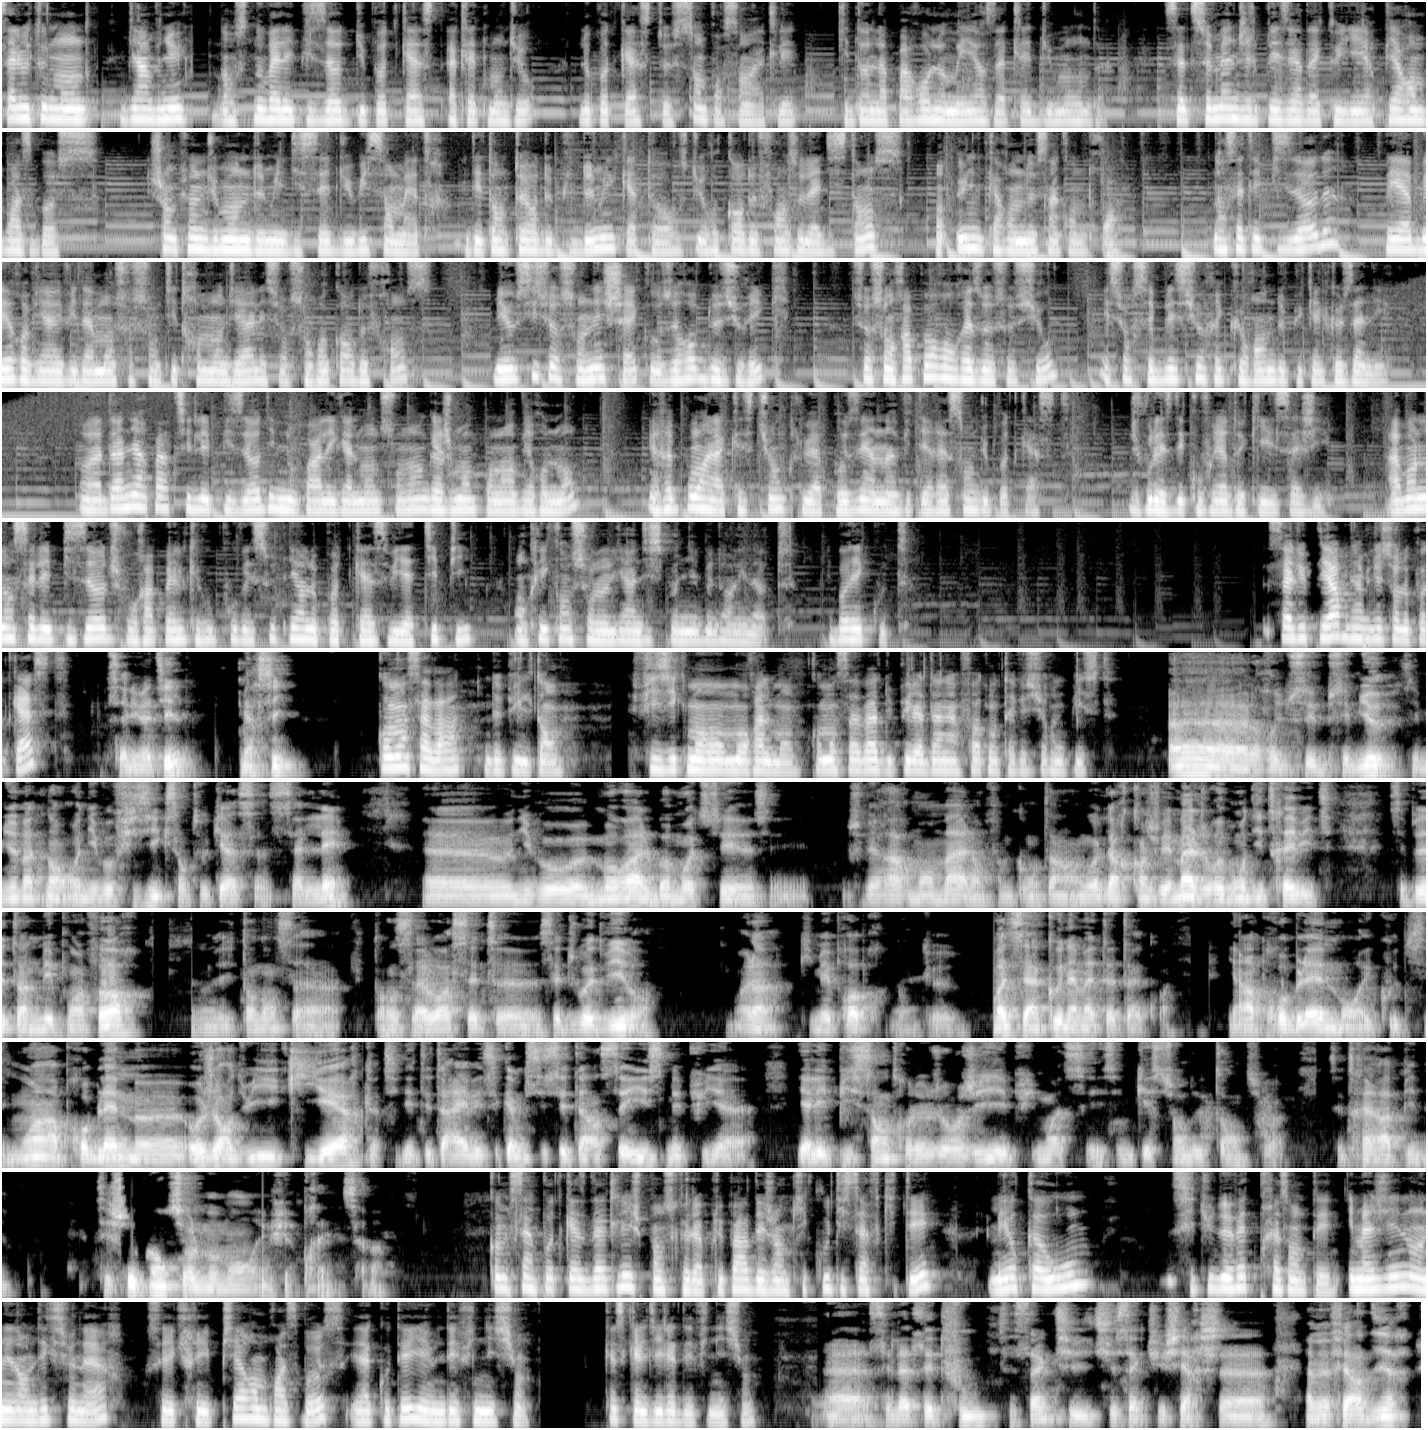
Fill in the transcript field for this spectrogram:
Salut tout le monde, bienvenue dans ce nouvel épisode du podcast Athlètes mondiaux, le podcast 100% athlète qui donne la parole aux meilleurs athlètes du monde. Cette semaine, j'ai le plaisir d'accueillir Pierre-Ambroise Boss, champion du monde 2017 du 800 mètres, détenteur depuis 2014 du record de France de la distance en 1,42,53. Dans cet épisode, PAB revient évidemment sur son titre mondial et sur son record de France, mais aussi sur son échec aux Europes de Zurich, sur son rapport aux réseaux sociaux et sur ses blessures récurrentes depuis quelques années. Dans la dernière partie de l'épisode, il nous parle également de son engagement pour l'environnement et répond à la question que lui a posée un invité récent du podcast. Je vous laisse découvrir de qui il s'agit. Avant de lancer l'épisode, je vous rappelle que vous pouvez soutenir le podcast via Tipeee en cliquant sur le lien disponible dans les notes. Bonne écoute. Salut Pierre, bienvenue sur le podcast. Salut Mathilde, merci. Comment ça va depuis le temps? Physiquement, moralement Comment ça va depuis la dernière fois qu'on t'a vu sur une piste? Ah, alors c'est mieux, c'est mieux maintenant. Au niveau physique, en tout cas, ça, ça l'est. Euh, au niveau moral, bah moi, tu sais, je vais rarement mal en fin de compte. Hein. Alors quand je vais mal, je rebondis très vite. C'est peut-être un de mes points forts. J'ai tendance à, tendance à avoir cette, euh, cette joie de vivre, voilà, qui m'est propre. Donc, euh, moi, c'est un Kona Matata, quoi il y a un problème. Bon, écoute, c'est moins un problème euh, aujourd'hui qu'hier quand il était arrivé. C'est comme si c'était un séisme et puis il y a, l'épicentre le jour J et puis moi, c'est une question de temps, tu vois. C'est très rapide. C'est choquant sur le moment et puis après, ça va. Comme c'est un podcast d'athlète, je pense que la plupart des gens qui écoutent, ils savent quitter. Mais au cas où, si tu devais te présenter, imagine, on est dans le dictionnaire, c'est écrit Pierre-Ambroise Boss et à côté, il y a une définition. Qu'est-ce qu'elle dit la définition? Ah, c'est l'athlète fou, c'est ça que tu, c'est ça que tu cherches euh, à me faire dire.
